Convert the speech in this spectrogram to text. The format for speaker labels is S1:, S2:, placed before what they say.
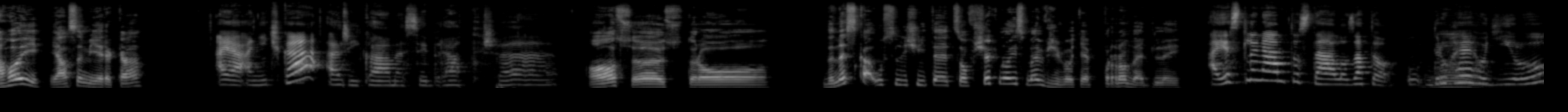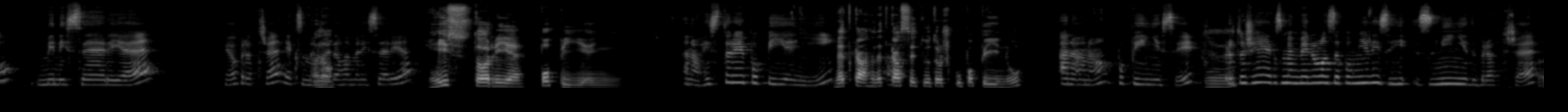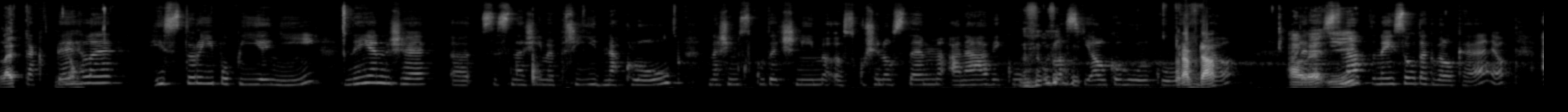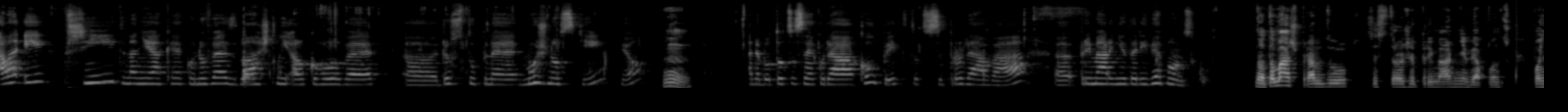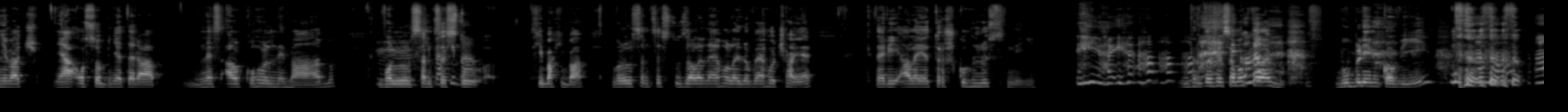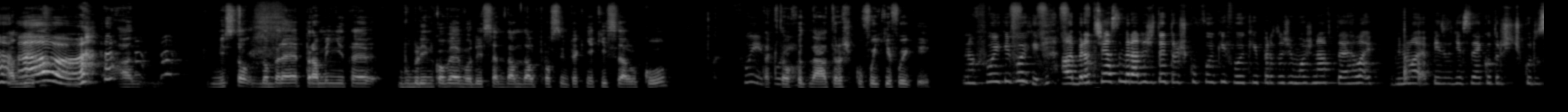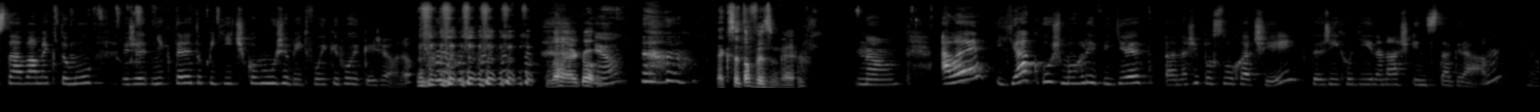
S1: Ahoj, já jsem Jirka.
S2: A já Anička a říkáme si bratře.
S1: A sestro. Dneska uslyšíte, co všechno jsme v životě provedli.
S2: A jestli nám to stálo za to u druhého dílu minisérie, jo bratře, jak se jmenuje tahle minisérie?
S1: Historie popíjení.
S2: Ano, historie popíjení.
S1: Hnedka, hnedka
S2: A-
S1: si tu trošku popínu.
S2: Ano, ano, popíni si.
S1: Mm.
S2: Protože jak jsme minule zapomněli zhi- zmínit, bratře,
S1: Let.
S2: tak v
S1: no.
S2: téhle historii popíjení nejenže eh, se snažíme přijít na kloup k našim skutečným eh, zkušenostem a návykům v oblasti alkoholku,
S1: Pravda.
S2: jo?
S1: Ale
S2: které
S1: i...
S2: snad nejsou tak velké, jo? ale i přijít na nějaké jako nové zvláštní alkoholové eh, dostupné možnosti, jo?
S1: Hmm.
S2: A nebo to, co se jako dá koupit, to, co se prodává, eh, primárně tedy v Japonsku.
S1: No to máš pravdu, sestro, že primárně v Japonsku. Poněvadž já osobně teda dnes alkohol nemám. Volil
S2: Mm,
S1: jsem
S2: chyba,
S1: cestu...
S2: chyba.
S1: chyba, chyba. Volil jsem cestu zeleného ledového čaje, který ale je trošku hnusný.
S2: já, já.
S1: Protože jsem ho
S2: Tak
S1: chtěl bublinkový A my- a místo dobré pramenité bublinkové vody jsem tam dal prosím pěkně kyselku,
S2: Fuj,
S1: tak
S2: fuj.
S1: to chutná trošku fujky fujky.
S2: No fujky, fujky. Ale bratře, já jsem ráda, že to je trošku fujky, fujky, protože možná v téhle minulé epizodě se jako trošičku dostáváme k tomu, že některé to pitíčko může být fujky, fujky, že ano?
S1: No jako,
S2: Jo?
S1: jak se to vezme.
S2: No, ale jak už mohli vidět eh, naši posluchači, kteří chodí na náš Instagram, jo,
